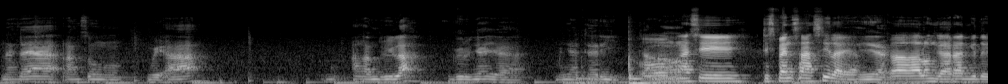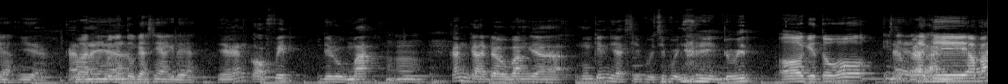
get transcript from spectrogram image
nah saya langsung WA Alhamdulillah gurunya ya menyadari Oh ngasih dispensasi lah ya, Iya. kelonggaran gitu ya, iya karena ya, tugasnya gitu ya. ya kan covid di rumah Mm-mm. kan nggak ada uang ya mungkin ya sibuk-sibuk nyari duit Oh gitu, oh ini Capek lagi apa?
